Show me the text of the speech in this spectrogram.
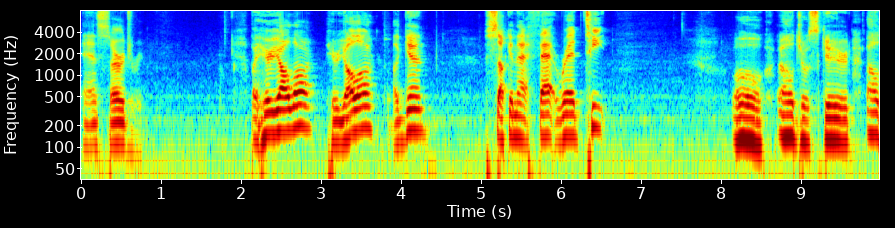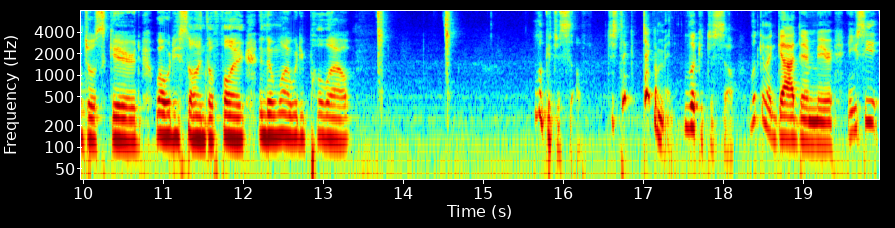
and surgery. But here y'all are. Here y'all are again, sucking that fat red teat. Oh, Aljo's scared. Aljo's scared. Why would he sign the fight? And then why would he pull out? Look at yourself. Just take take a minute. Look at yourself. Look in the goddamn mirror, and you see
